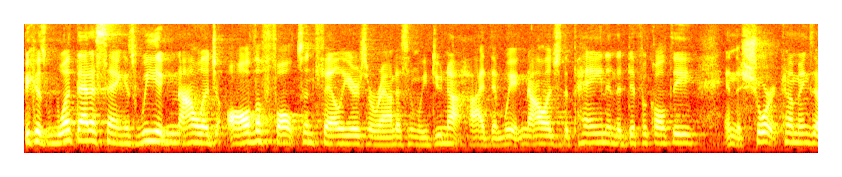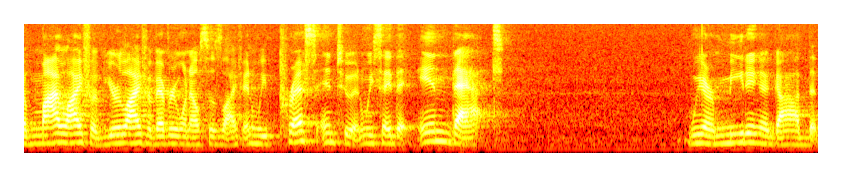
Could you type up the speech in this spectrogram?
Because what that is saying is we acknowledge all the faults and failures around us and we do not hide them. We acknowledge the pain and the difficulty and the shortcomings of my life, of your life, of everyone else's life. And we press into it and we say that in that, we are meeting a God that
